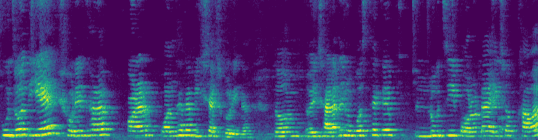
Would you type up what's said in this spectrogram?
পুজো দিয়ে শরীর খারাপ করার পন্থাটা বিশ্বাস করি না। তো ওই সারাদিন উপোস থেকে লুচি, পরোটা এইসব খাওয়া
